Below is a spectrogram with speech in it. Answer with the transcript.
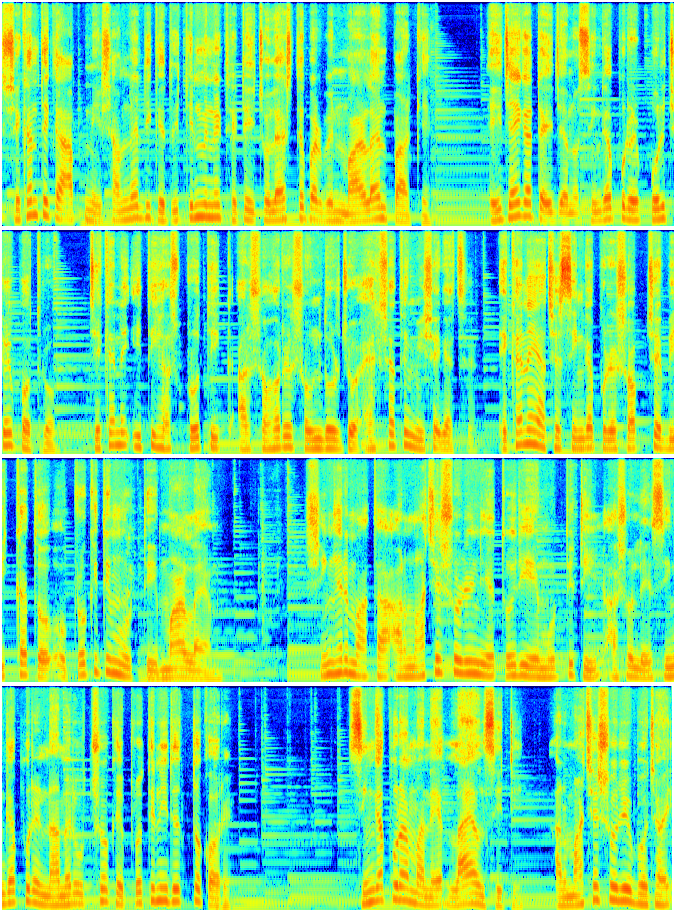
সেখান থেকে আপনি সামনের দিকে দুই তিন মিনিট হেঁটেই চলে আসতে পারবেন মার্লায়ন পার্কে। এই জায়গাটাই যেন সিঙ্গাপুরের পরিচয়পত্র, যেখানে ইতিহাস, প্রতীক আর শহরের সৌন্দর্য একসাথে মিশে গেছে। এখানেই আছে সিঙ্গাপুরের সবচেয়ে বিখ্যাত ও প্রকৃতি মূর্তি মার্লায়াম সিংহের মাথা আর মাছের শরীর নিয়ে তৈরি এই মূর্তিটি আসলে সিঙ্গাপুরের নামের উৎসকে প্রতিনিধিত্ব করে। সিঙ্গাপুরা মানে লায়ন সিটি, আর মাছের শরীর বোঝায়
